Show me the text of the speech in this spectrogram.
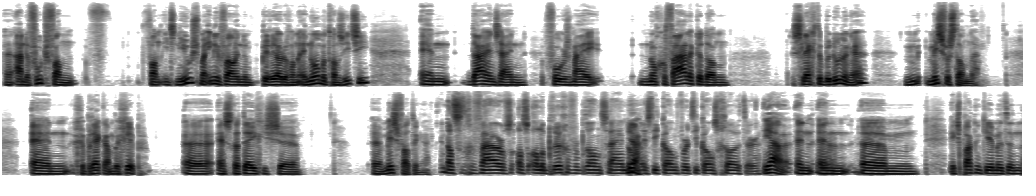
eh, aan de voet van, van iets nieuws, maar in ieder geval in een periode van enorme transitie. En daarin zijn volgens mij nog gevaarlijker dan slechte bedoelingen misverstanden. En gebrek aan begrip eh, en strategische eh, misvattingen. En dat is het gevaar als, als alle bruggen verbrand zijn, dan Ja. is die kans, wordt die kans groter. Ja, en, en ehm, ik sprak een keer met een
